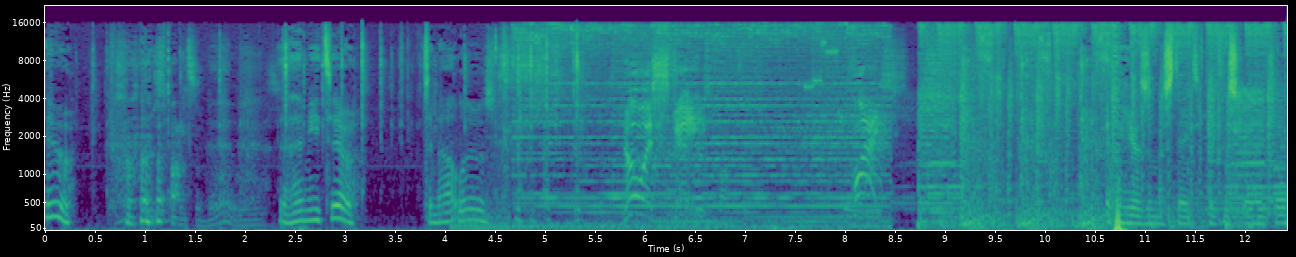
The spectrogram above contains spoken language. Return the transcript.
Too. Responsibility. Uh, me too. To not lose. No escape. Fight. I think it was a mistake to pick this character.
